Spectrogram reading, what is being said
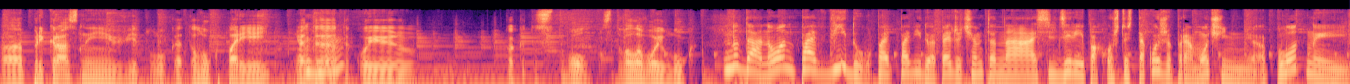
Э, Прекрасный вид лука это лук парей. Это Мгм. такой, как это, ствол, стволовой лук. Ну да, но он по виду, по, по виду, опять же, чем-то на сельдерей похож. То есть такой же прям очень плотный.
